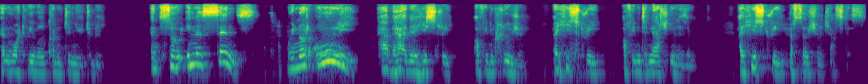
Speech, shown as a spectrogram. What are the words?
and what we will continue to be. And so in a sense, we not only have had a history of inclusion, a history of internationalism, a history of social justice,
